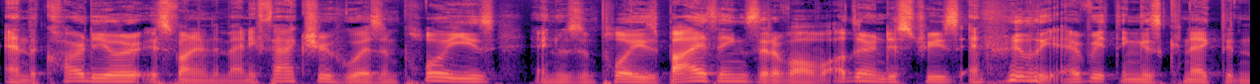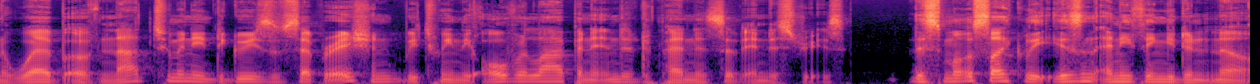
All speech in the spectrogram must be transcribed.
and the car dealer is funding the manufacturer who has employees and whose employees buy things that involve other industries, and really everything is connected in a web of not too many degrees of separation between the overlap and interdependence of industries. This most likely isn't anything you didn't know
